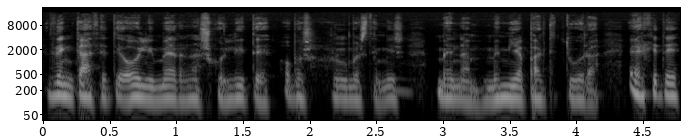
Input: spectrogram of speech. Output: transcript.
δεν κάθεται όλη μέρα να ασχολείται όπως ασχολούμαστε εμείς με, με μια παρτιτούρα. Έρχεται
